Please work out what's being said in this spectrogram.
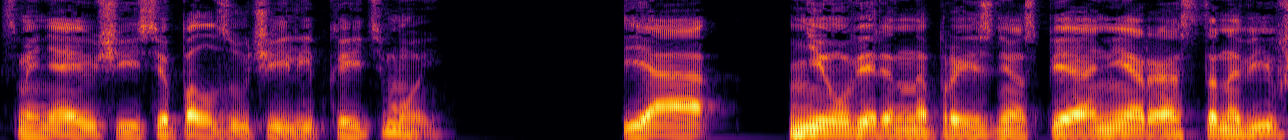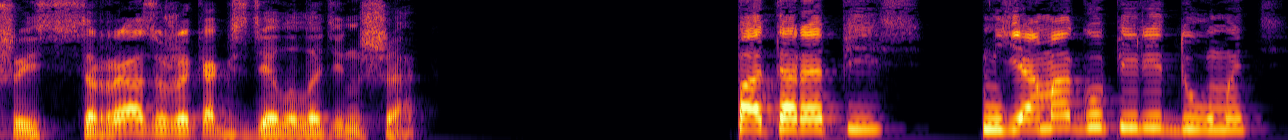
сменяющийся ползучей липкой тьмой. «Я...» — неуверенно произнес пионер, остановившись сразу же, как сделал один шаг. «Поторопись, я могу передумать».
